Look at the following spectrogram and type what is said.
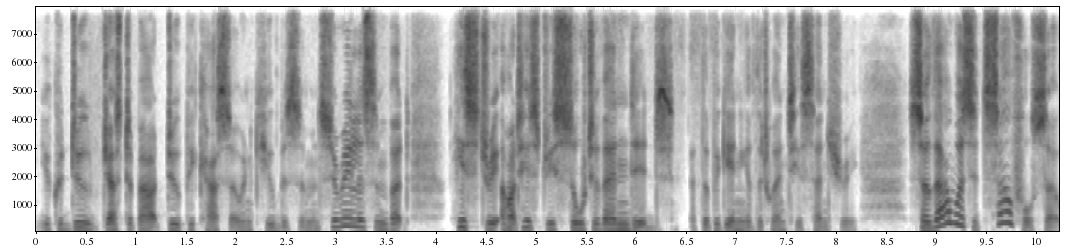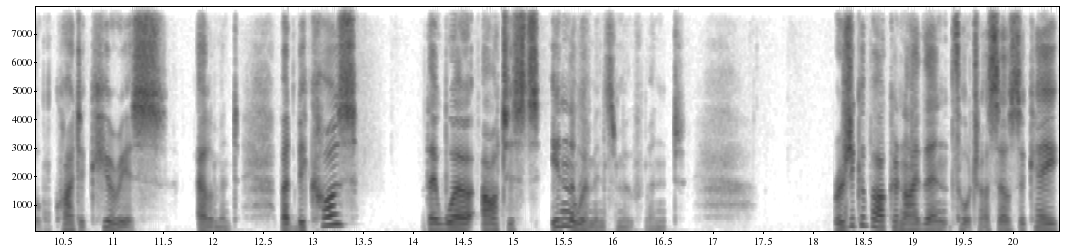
You could do just about do Picasso and Cubism and Surrealism, but history, art history sort of ended at the beginning of the 20th century. So that was itself also quite a curious element. But because there were artists in the women's movement, Rozsika Parker and I then thought to ourselves, okay,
